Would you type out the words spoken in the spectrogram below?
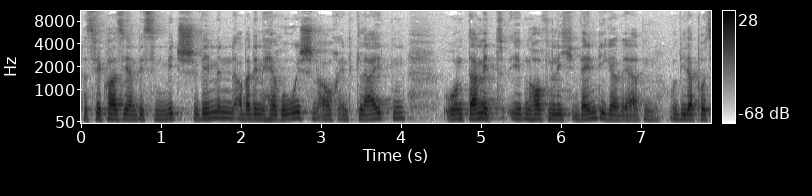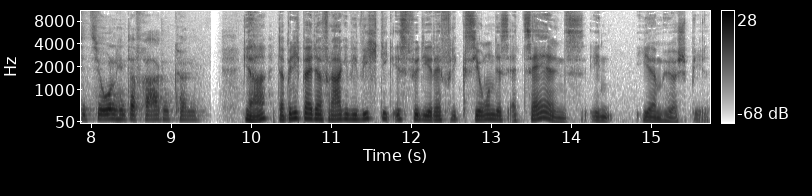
Dass wir quasi ein bisschen mitschwimmen, aber dem Heroischen auch entgleiten und damit eben hoffentlich wendiger werden und wieder Position hinterfragen können. Ja, da bin ich bei der Frage, wie wichtig ist für die Reflexion des Erzählens in Ihrem Hörspiel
